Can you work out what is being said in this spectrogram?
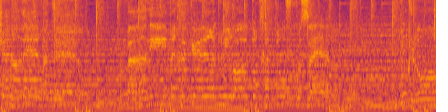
שלא נוותר. ואני מחכה רק לראות עוד חטוף חוזר. וכלום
